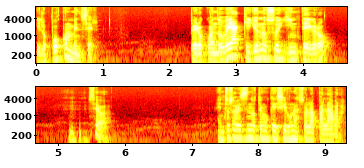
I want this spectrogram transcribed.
y lo puedo convencer. Pero cuando vea que yo no soy íntegro, se va. Entonces a veces no tengo que decir una sola palabra.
